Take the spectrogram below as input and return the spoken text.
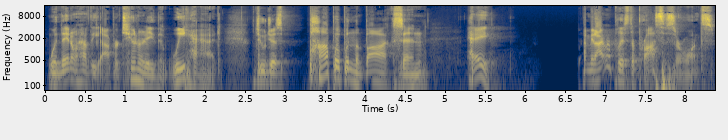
when they don't have the opportunity that we had to just pop open the box and, hey, I mean, I replaced a processor once.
